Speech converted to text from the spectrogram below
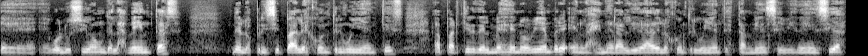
evolución de las ventas, de los principales contribuyentes. A partir del mes de noviembre, en la generalidad de los contribuyentes también se evidencia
